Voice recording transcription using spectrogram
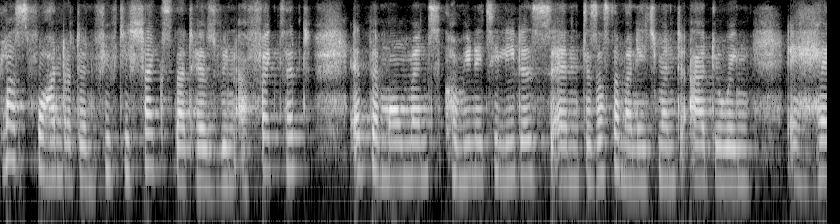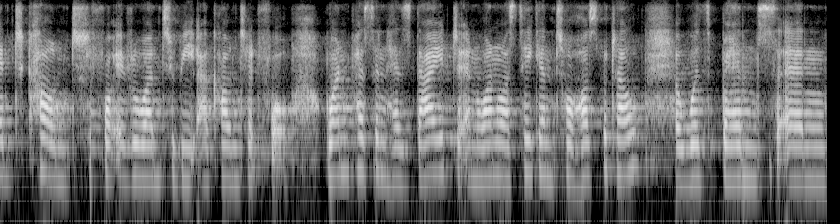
plus 450 shacks that has been affected. At the moment, community leaders and disaster management are doing a head count for everyone to be accounted for. One person has died and one was taken to hospital with burns and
